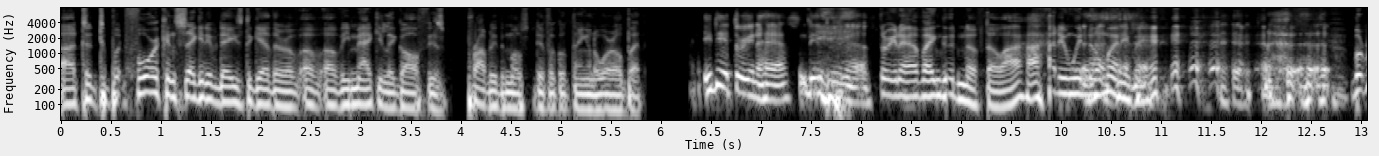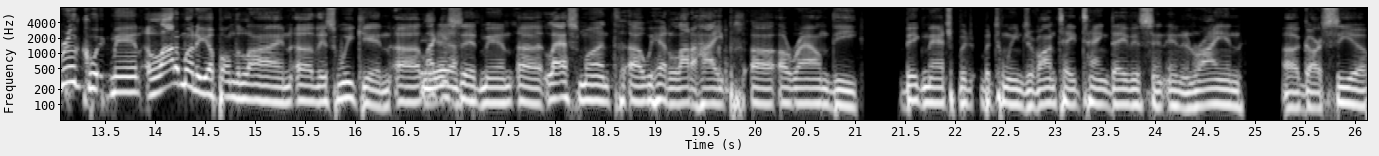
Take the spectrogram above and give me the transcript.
uh, to to put four consecutive days together of, of of immaculate golf is probably the most difficult thing in the world. But He did three and a half. He did three and a half. three and a half ain't good enough though. I I, didn't win no money, man. but real quick, man, a lot of money up on the line uh, this weekend. Uh, like I said, man, uh, last month uh, we had a lot of hype uh, around the big match be- between Gervonta Tank Davis and, and Ryan uh, Garcia.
